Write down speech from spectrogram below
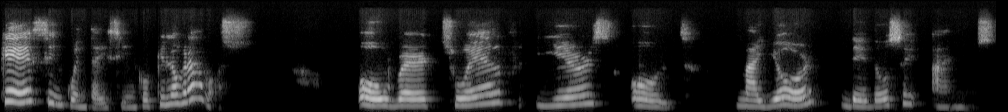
que 55 kilogramos. Over 12 years old. Mayor de 12 años.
